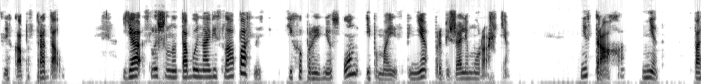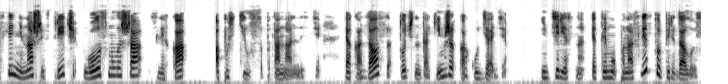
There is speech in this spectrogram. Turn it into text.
слегка пострадал. «Я слышал, над тобой нависла опасность», – тихо произнес он, и по моей спине пробежали мурашки. Не страха, нет, последней нашей встрече голос малыша слегка опустился по тональности и оказался точно таким же, как у дяди. Интересно, это ему по наследству передалось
